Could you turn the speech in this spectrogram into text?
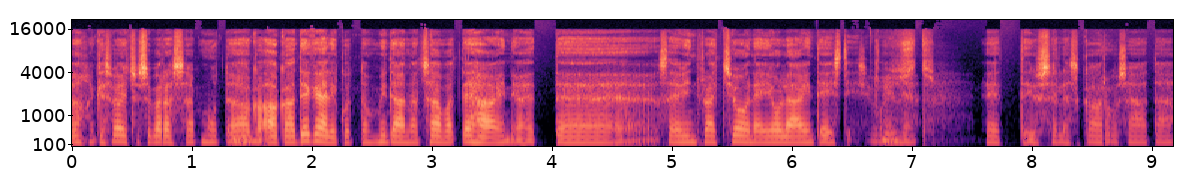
noh, kes valitsusse pärast saab muuta mm, -hmm. aga, aga tegelikult noh, mida nad saavad teha, on ju, et äh, see inflatsioon ei ole ainult Eestis ju, on ju. et just sellest ka aru saada.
